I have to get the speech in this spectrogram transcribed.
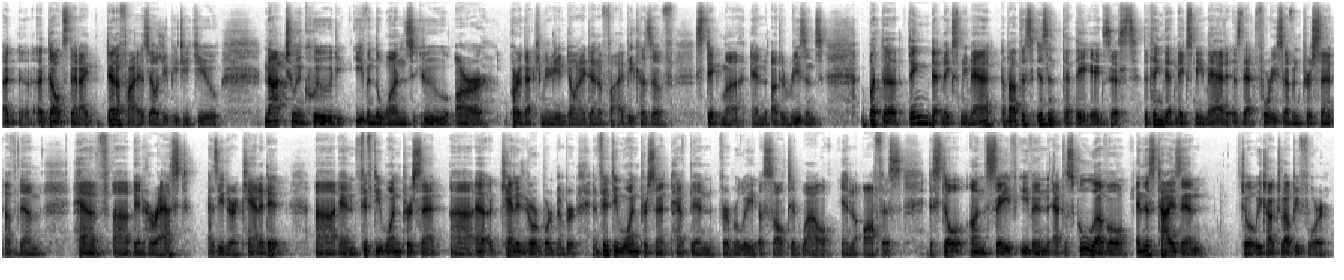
adults that identify as LGBTQ, not to include even the ones who are part of that community and don't identify because of stigma and other reasons. But the thing that makes me mad about this isn't that they exist. The thing that makes me mad is that 47% of them have uh, been harassed as either a candidate uh, and 51% uh, candidate or board member, and 51% have been verbally assaulted while in office. It is still unsafe even at the school level, and this ties in to what we talked about before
